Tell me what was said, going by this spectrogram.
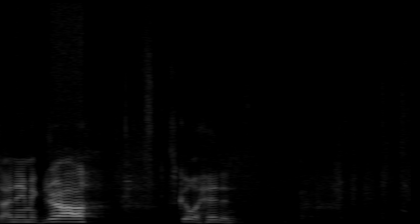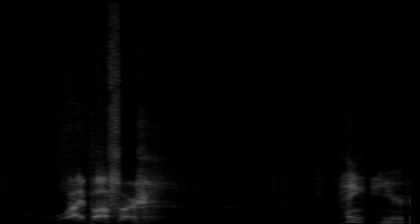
dynamic jaw. Let's go ahead and wipe off our paint here.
